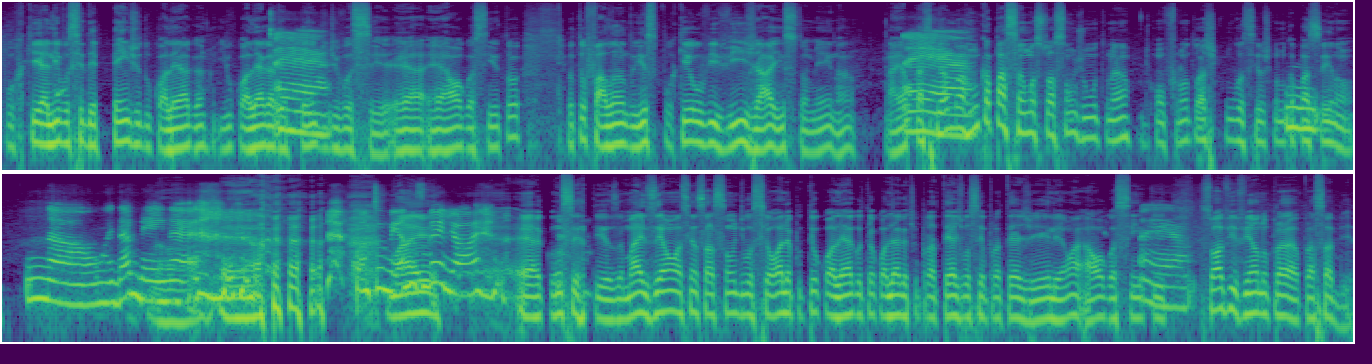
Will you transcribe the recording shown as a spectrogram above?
Porque ali você depende do colega e o colega é. depende de você. É, é algo assim. Eu tô, eu tô falando isso porque eu vivi já isso também, né? Na época, é. acho que nós nunca passamos uma situação junto, né? De confronto, acho que com você, acho que eu nunca hum, passei, não. Não, ainda bem, não, né? É. Quanto menos, Mas, melhor. É, com certeza. Mas é uma sensação de você olha para o teu colega, o teu colega te protege, você protege ele. É uma, algo assim é. que só vivendo para saber.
